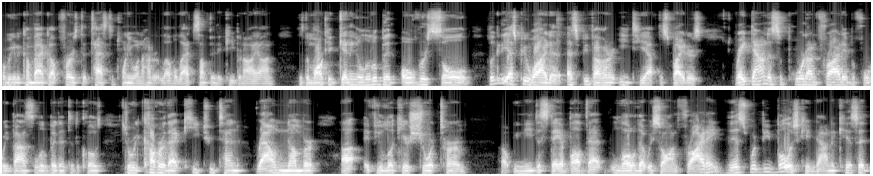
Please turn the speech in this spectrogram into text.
are we going to come back up first to test the 2100 level? That's something to keep an eye on. Is the market getting a little bit oversold? Look at the SPY the SP 500 ETF, the spiders, right down to support on Friday before we bounce a little bit into the close to recover that key 210 round number. Uh, if you look here short term, uh, we need to stay above that low that we saw on Friday. This would be bullish. Came down to kiss it.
